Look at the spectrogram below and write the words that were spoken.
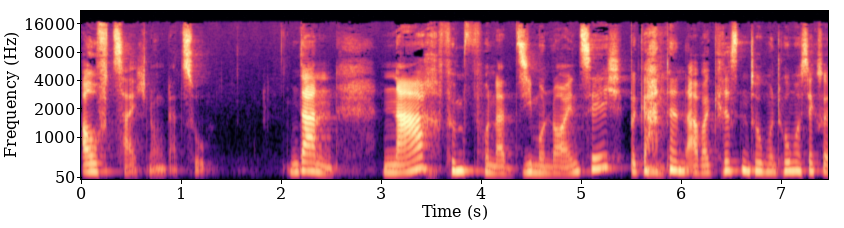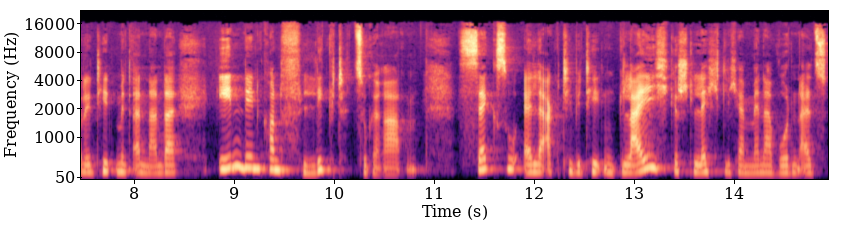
Aufzeichnungen dazu. Dann nach 597 begannen aber Christentum und Homosexualität miteinander in den Konflikt zu geraten. Sexuelle Aktivitäten gleichgeschlechtlicher Männer wurden als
